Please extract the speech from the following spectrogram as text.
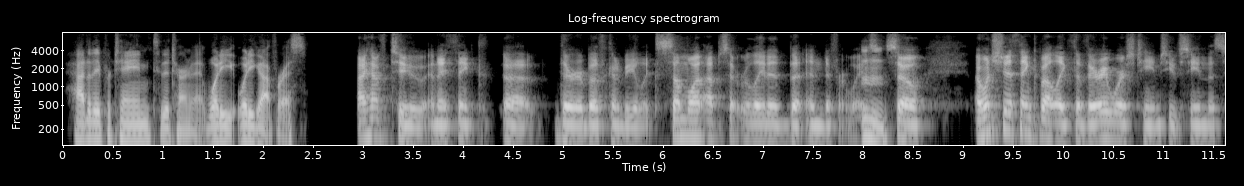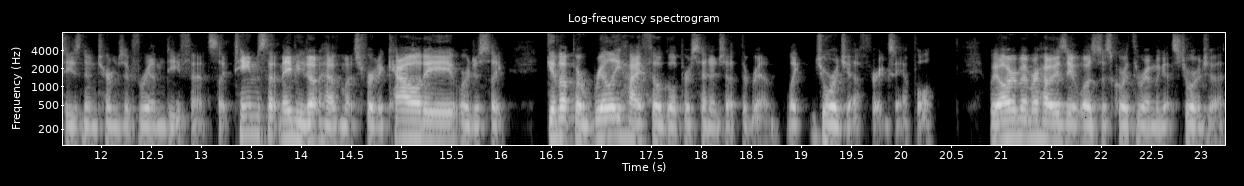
How do they pertain to the tournament? What do you What do you got for us? I have two, and I think uh, they're both going to be like somewhat upset related, but in different ways. Mhm. So I want you to think about like the very worst teams you've seen this season in terms of rim defense, like teams that maybe don't have much verticality or just like give up a really high field goal percentage at the rim, like Georgia, for example. We all remember how easy it was to score the rim against Georgia.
